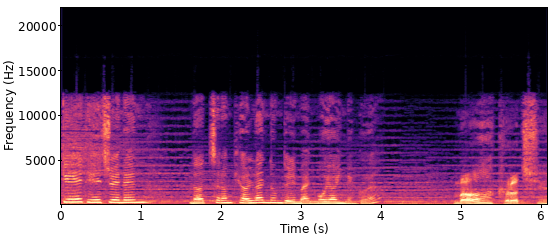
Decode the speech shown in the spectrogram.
개의 대죄는 너처럼 별난 놈들만 모여 있는 거야? 뭐, 그렇지.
